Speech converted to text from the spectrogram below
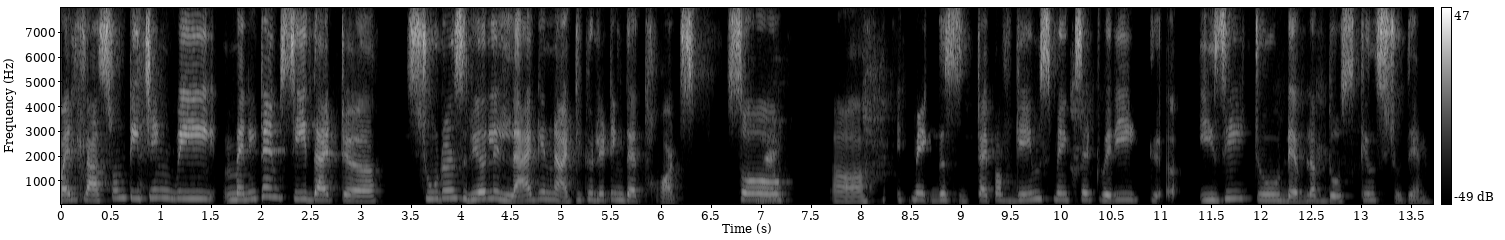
while classroom teaching, we many times see that uh, students really lag in articulating their thoughts. So uh, it make this type of games makes it very uh, easy to develop those skills to them.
